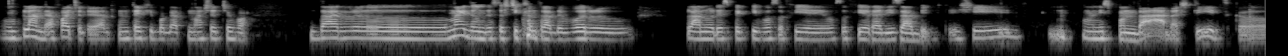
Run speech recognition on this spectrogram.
un plan de afacere, altfel nu te-ai fi băgat în așa ceva. Dar uh, n-ai de unde să știi că într-adevăr uh, planul respectiv o să fie, o să fie realizabil. Și unii spun, da, dar știți că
